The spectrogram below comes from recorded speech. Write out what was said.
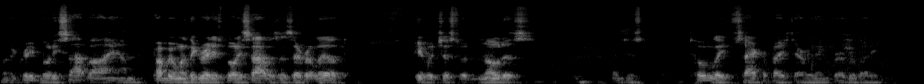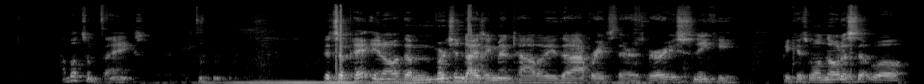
what a great bodhisattva I am. Probably one of the greatest bodhisattvas that's ever lived. People just would notice. I just totally sacrificed everything for everybody. How about some thanks? it's a you know the merchandising mentality that operates there is very sneaky because we'll notice that we'll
